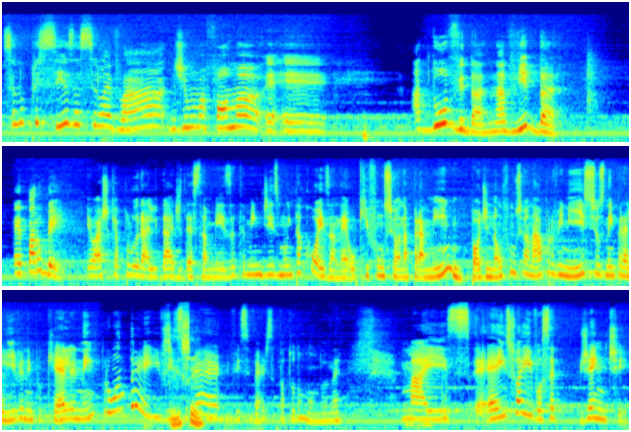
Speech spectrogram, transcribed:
você não precisa se levar de uma forma. é, é, a dúvida na vida é para o bem. Eu acho que a pluralidade dessa mesa também diz muita coisa, né? O que funciona pra mim pode não funcionar pro Vinícius, nem pra Lívia, nem pro Keller, nem pro Andrei. Sim, Vice-ver- Vice-versa pra todo mundo, né? Mas é é isso aí, você. Gente,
